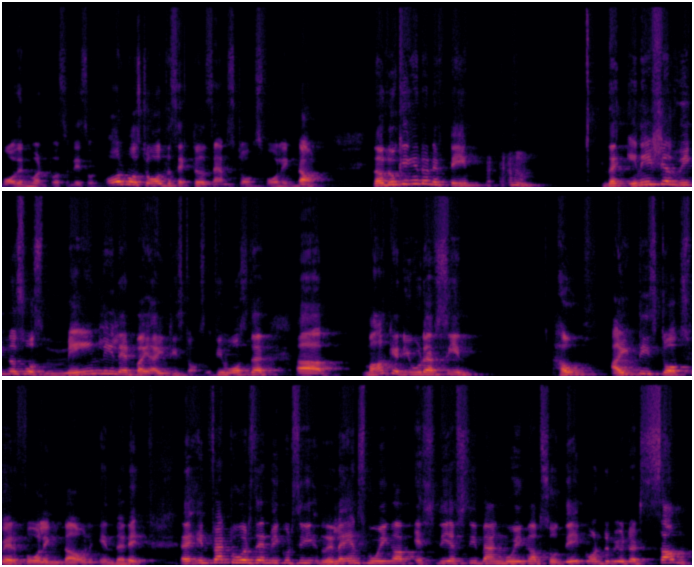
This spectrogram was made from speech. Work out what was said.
more than 1 percentage. So almost all the sectors and stocks falling down. Now looking into Nifty, the initial weakness was mainly led by IT stocks. If you watch the uh, market, you would have seen how IT stocks were falling down in the day. Uh, in fact, towards then we could see Reliance moving up, HDFC Bank moving up, so they contributed some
